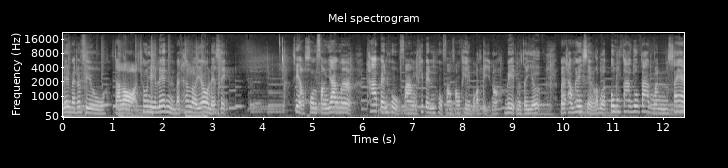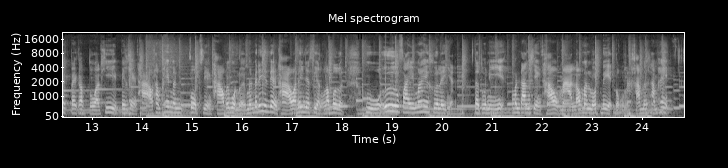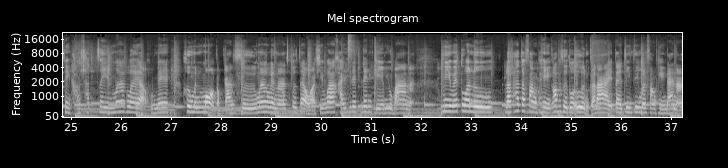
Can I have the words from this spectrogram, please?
เล่น Battlefield ตลอด ช่วงนี้เล่น Battle Royale r e s i c เสียงคนฟังยากมาก ถ้าเป็นหูฟังที่เป็นหูฟังฟังเพลงปกติเนาะเบสมันจะเยอะมันจะทำให้เสียงระเบิดตุ้มตามตุ้มตามมันแทรกไปกับตัวที่เป็นเสียงเท้าทำให้มันกลบเสียงเท้าไปหมดเลย มันไม่ได้ยินเสียงเท้าอะได้ยินเสียงระเบิด หูอื้อไฟไหม้คืออะไรเงี้ยแต่ตัวนี้มันดันเสียงเท้าออกมา แล้วมันลดเบสลงนะคะ มันจะทำให้เสียงเท้าชัดเจนมากเลยอะคุณแม่ คือมันเหมาะกับการซื้อมากเลยนะคือแต่ว่าคิดว่าใครที่ได้เล่นเกมอยู่บ้านอะ มีไว้ตัวหนึ่งแล้วถ้าจะฟังเพลงก็ไปซื้อตัวอื่นก็ได้ แต่จริง ๆ มันฟังเพลงได้นะ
